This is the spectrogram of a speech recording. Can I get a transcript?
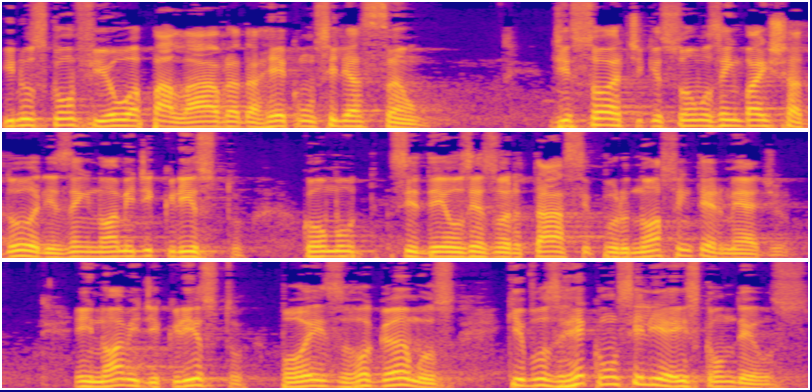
e nos confiou a palavra da reconciliação de sorte que somos embaixadores em nome de Cristo, como se Deus exortasse por nosso intermédio. Em nome de Cristo, pois, rogamos que vos reconcilieis com Deus.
